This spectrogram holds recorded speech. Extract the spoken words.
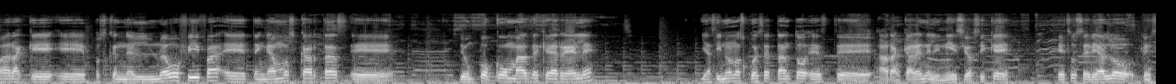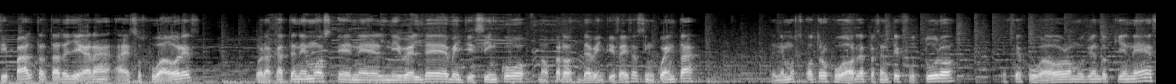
para que, eh, pues que en el nuevo FIFA eh, tengamos cartas eh, de un poco más de GRL y así no nos cueste tanto este, arrancar en el inicio. Así que esto sería lo principal, tratar de llegar a, esos jugadores. Por acá tenemos en el nivel de 25, no, perdón, de 26 a 50. Tenemos otro jugador de presente y futuro. Este jugador, vamos viendo quién es.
